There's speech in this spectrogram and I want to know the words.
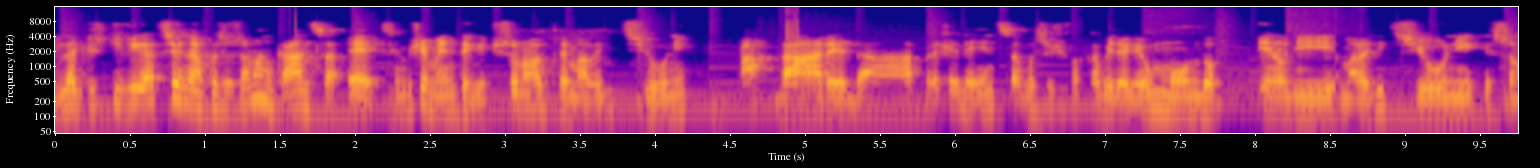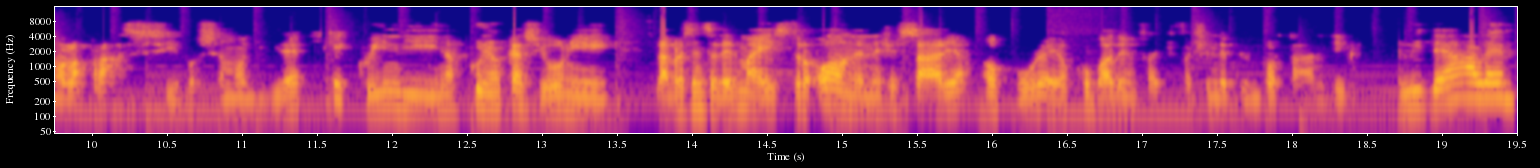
La giustificazione a questa sua mancanza è semplicemente che ci sono altre maledizioni a dare da precedenza, questo ci fa capire che è un mondo pieno di maledizioni che sono la prassi, possiamo dire, che quindi in alcune occasioni la presenza del maestro o non è necessaria oppure è occupato in faccende più importanti. L'ideale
